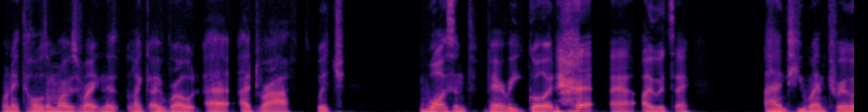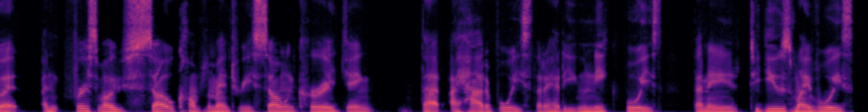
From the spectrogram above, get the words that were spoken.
when I told him I was writing it, like I wrote a, a draft which wasn't very good, uh, I would say, and he went through it. And first of all, he was so complimentary, so encouraging that I had a voice, that I had a unique voice, that I needed to use my voice.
